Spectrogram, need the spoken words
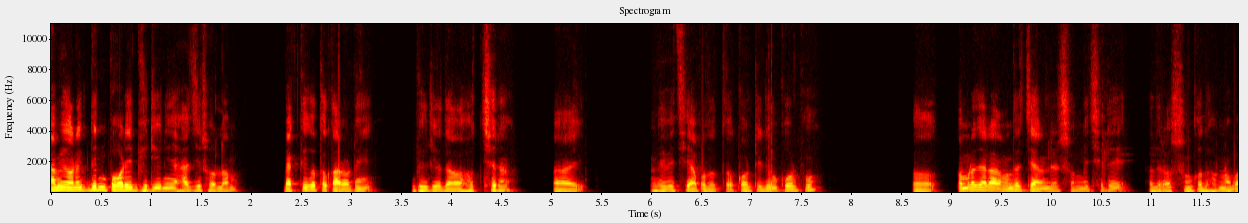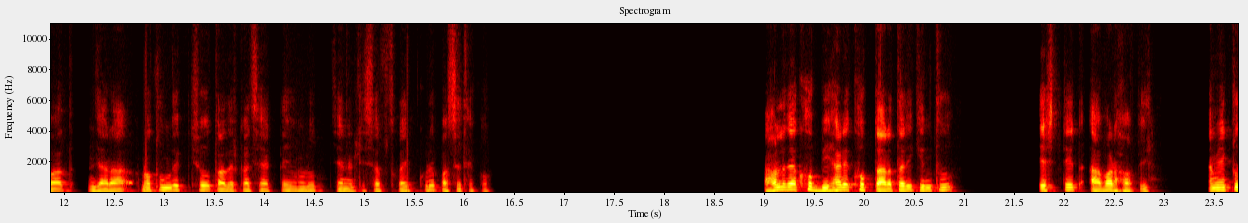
আমি অনেকদিন পরে ভিডিও নিয়ে হাজির হলাম। ব্যক্তিগত কারণে ভিডিও দেওয়া হচ্ছে না, তাই ভেবেছি আপাতত কন্টিনিউ করব। তো তোমরা যারা আমাদের চ্যানেলের সঙ্গে ছিলে, তাদের অসংখ্য ধন্যবাদ। যারা নতুন দেখছ, তাদের কাছে একটাই অনুরোধ, চ্যানেলটি সাবস্ক্রাইব করে পাশে থেকো। তাহলে দেখো, বিহারে খুব তাড়াতাড়ি কিন্তু টেস্টেড আবার হবে। আমি একটু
